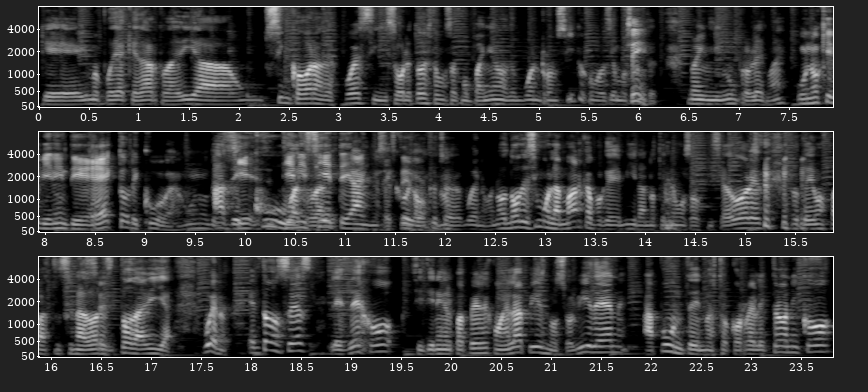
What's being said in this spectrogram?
que yo me podía quedar todavía un cinco horas después y sobre todo estamos acompañados de un buen roncito, como decíamos antes. No hay ningún problema, ¿eh? Uno que viene directo de Cuba, uno de, ah, de Cuba, tiene siete años. Este Bueno, no, no, decimos la marca porque mira, no tenemos auspiciadores, no tenemos patrocinadores todavía. Bueno, entonces les dejo, si tienen el papel con el lápiz, no se olviden, apunten nuestro correo electrónico,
